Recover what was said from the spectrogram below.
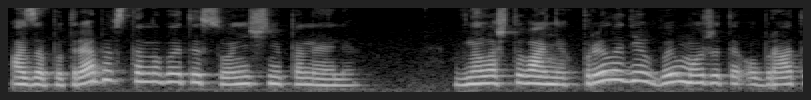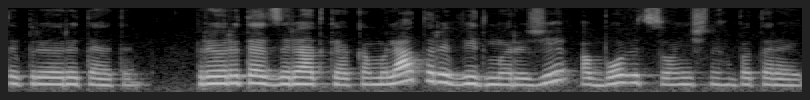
а за потреби встановити сонячні панелі. В налаштуваннях приладів ви можете обрати пріоритети. Пріоритет зарядки акумуляторів від мережі або від сонячних батарей.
